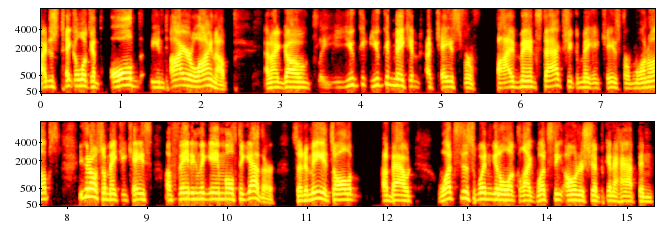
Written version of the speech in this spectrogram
I just take a look at all the entire lineup, and I go, you could you could make a case for five man stacks. You can make a case for one ups. You can also make a case of fading the game altogether. So to me, it's all about what's this win going to look like? What's the ownership going to happen?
